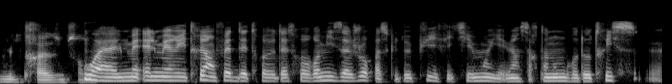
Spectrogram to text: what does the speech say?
2013, il me semble. Ouais, elle, elle mériterait en fait d'être, d'être remise à jour parce que depuis, effectivement, il y a eu un certain nombre d'autrices euh,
